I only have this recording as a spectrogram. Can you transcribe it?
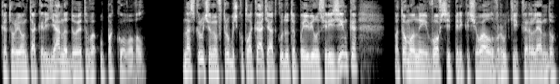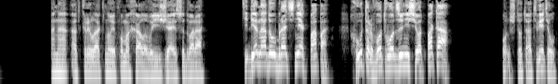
который он так рьяно до этого упаковывал. На скрученном в трубочку плакате откуда-то появилась резинка, потом он и вовсе перекочевал в руки Карленду. Она открыла окно и помахала, выезжая со двора. «Тебе надо убрать снег, папа! Хутор вот-вот занесет. Пока!» Он что-то ответил,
